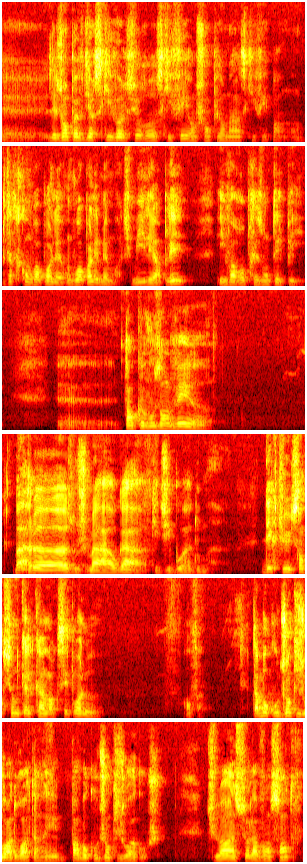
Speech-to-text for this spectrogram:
euh, les gens peuvent dire ce qu'ils veulent sur euh, ce qu'il fait en championnat, ce qu'il fait pas. Peut-être qu'on on voit pas les mêmes matchs, mais il est appelé, il va représenter le pays. Euh, tant que vous enlevez euh, ou Jma'a ou qui dès que tu sanctionnes quelqu'un alors que c'est toi le, enfin, t'as beaucoup de gens qui jouent à droite hein, et pas beaucoup de gens qui jouent à gauche. Tu as un seul avant-centre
